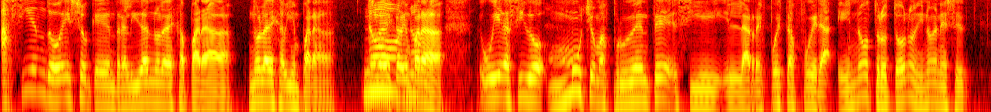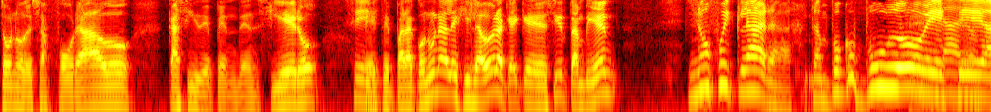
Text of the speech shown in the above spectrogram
haciendo eso que en realidad no la deja parada, no la deja bien parada. No, la No, deja bien no. parada. Hubiera sido mucho más prudente si la respuesta fuera en otro tono y no en ese tono desaforado, casi dependenciero, Sí. este, para con una legisladora que hay que decir también No fue clara, tampoco pudo Sí. este, Claro.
